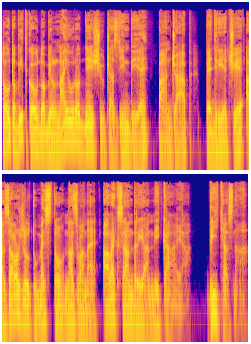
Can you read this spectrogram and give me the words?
Touto bitkou dobil najúrodnejšiu časť Indie, Punjab, Pedriečie a založil tu mesto nazvané Alexandria Nikája víťazná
